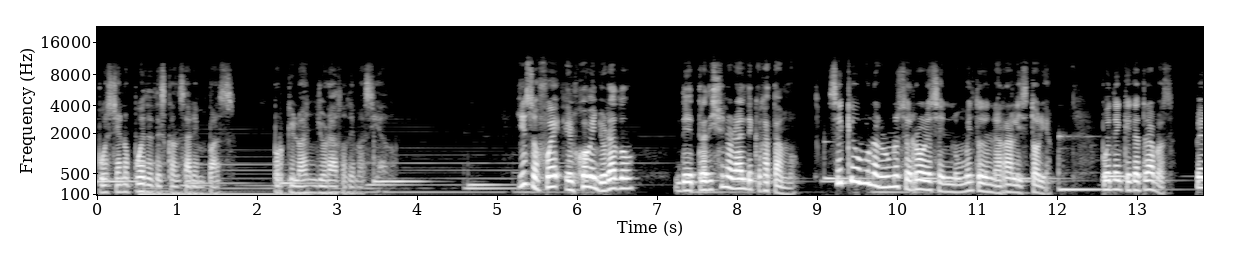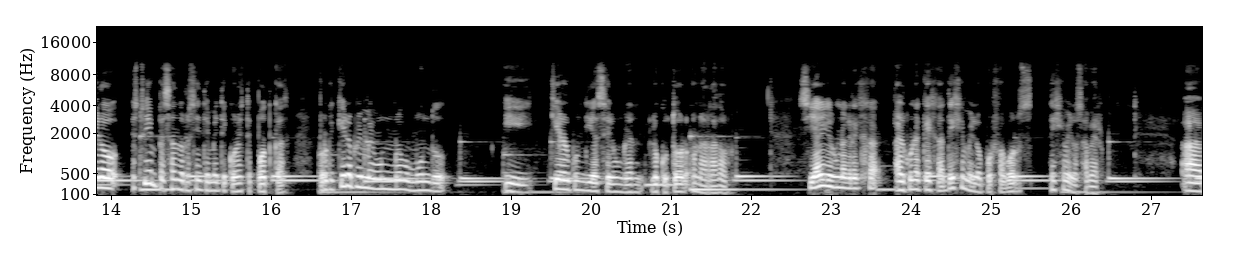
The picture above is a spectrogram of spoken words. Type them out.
pues ya no puede descansar en paz, porque lo han llorado demasiado. Y eso fue El joven llorado de tradición oral de Cajatambo. Sé que hubo algunos errores en el momento de narrar la historia, pueden que atrabas, pero estoy empezando recientemente con este podcast porque quiero abrirme un nuevo mundo y quiero algún día ser un gran locutor o narrador. Si hay alguna queja, alguna queja déjemelo por favor, déjemelo saber. Ah,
